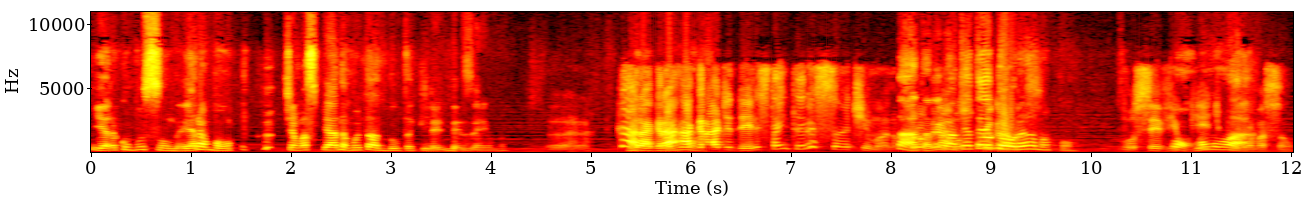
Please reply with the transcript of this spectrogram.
E era com o Bussunda. E era bom. Tinha umas piadas muito adultas aquele desenho, mano. Uhum. Cara, bom, a, gra a, grade deles tá interessante, mano. Tá, tá legal. Tem até programas. dorama, pô. Você viu bom, o que de lá. programação?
